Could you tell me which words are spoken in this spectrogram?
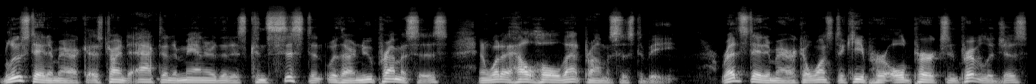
Blue State America is trying to act in a manner that is consistent with our new premises, and what a hellhole that promises to be. Red State America wants to keep her old perks and privileges,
